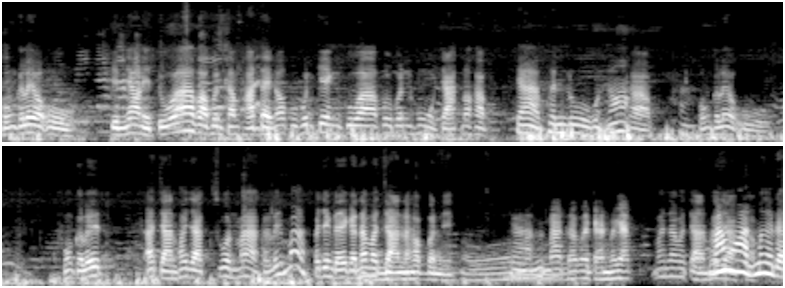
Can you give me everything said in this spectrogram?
ผมก็เลยว่าโอ้เป็นแนวนี่ตัวว่าเพิ่นสัมผัสได้เนาะผู้เพิ่นเก่งกว่าผู้เพิ่นฮู้จักเนาะครับ จ้าเพิ่นรู้เนาะ ครับ ค่ะ ผมก็เลยว่าอู้ผมก็เลย อาจารย์พยักส่วนมากก็เลยมาไปจังใดกันนํอาจารย์นะครับบัดนี้โอ้มากครับอาจารย์พยักมานํอาจารย์พมายักฮอดครับมื้อใด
